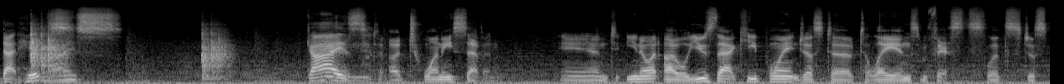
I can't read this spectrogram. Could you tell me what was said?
That hits, Nice. guys. and a 27 and you know what i will use that key point just to, to lay in some fists let's just,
